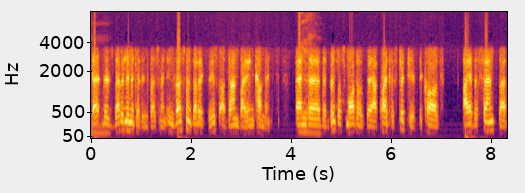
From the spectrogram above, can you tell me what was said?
That, there's very limited investment. Investments that exist are done by incumbents. And uh, the business models, they are quite restrictive because I have a sense that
